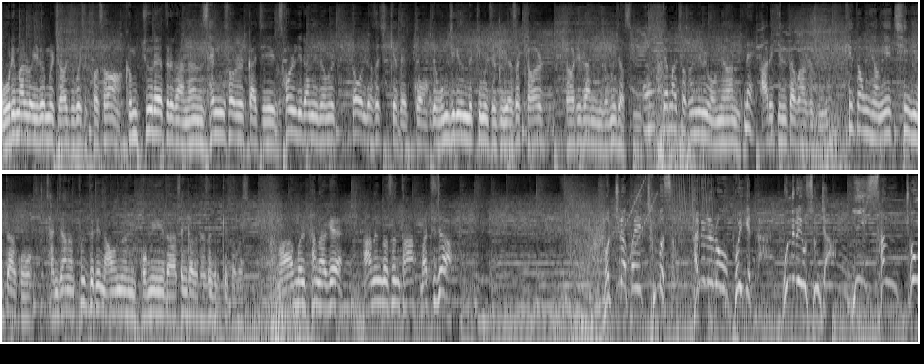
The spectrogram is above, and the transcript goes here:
우리말로 이름을 지어주고 싶어서 금줄에 들어가는 생솔까지 솔이라는 이름을 떠올려서 짓게 됐고 좀 움직이는 느낌을 주기 위해서 결, 결이라는 이름을 지었습니다. 때 맞춰 손님이 오면 네. 발이 길다고 하거든요. 희동형이 치이다고 잔잔한 풀들이 나오는 봄이라 생각을 해서 그렇게 적었습니다. 마음을 편하게 아는 것은 다 맞추자! 멋진 아빠의 참모습 달인으로 보이겠다 오늘의 우승자 이상종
